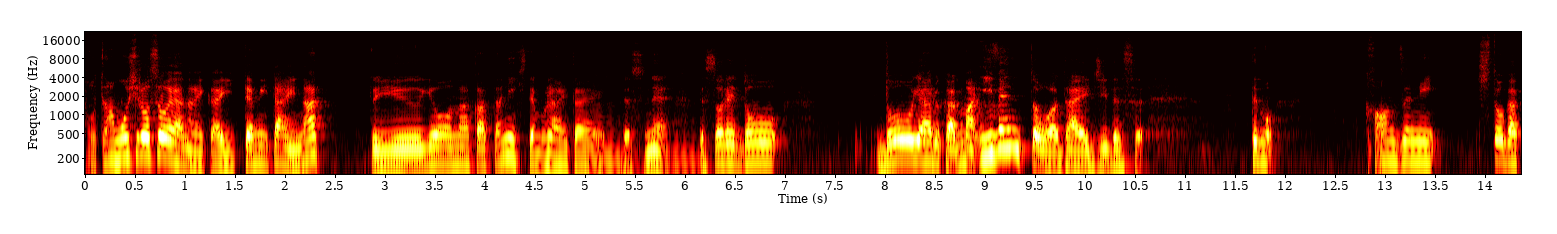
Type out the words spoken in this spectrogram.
ポートランド面白そうやないか行ってみたいな」っていうような方に来てもらいたいですね。でそれどうどうやるかまあイベントは大事です。でも完全に人が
